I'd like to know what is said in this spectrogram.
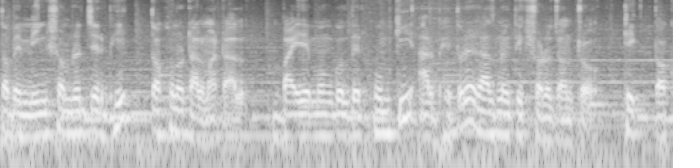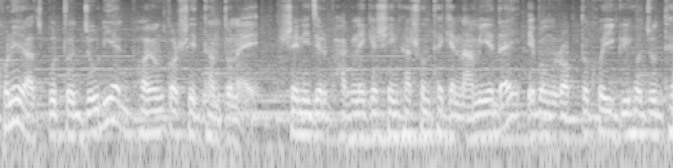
তবে মিং সাম্রাজ্যের ভিত তখনও টালমাটাল। বাইরে মঙ্গলদের হুমকি আর ভেতরে রাজনৈতিক ষড়যন্ত্র। ঠিক তখনই রাজপুত্র জুডি এক ভয়ঙ্কর সিদ্ধান্ত নেয়। সে নিজের ভাগ্নেকে সিংহাসন থেকে নামিয়ে দেয় এবং রক্তক্ষয়ী গৃহযুদ্ধে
